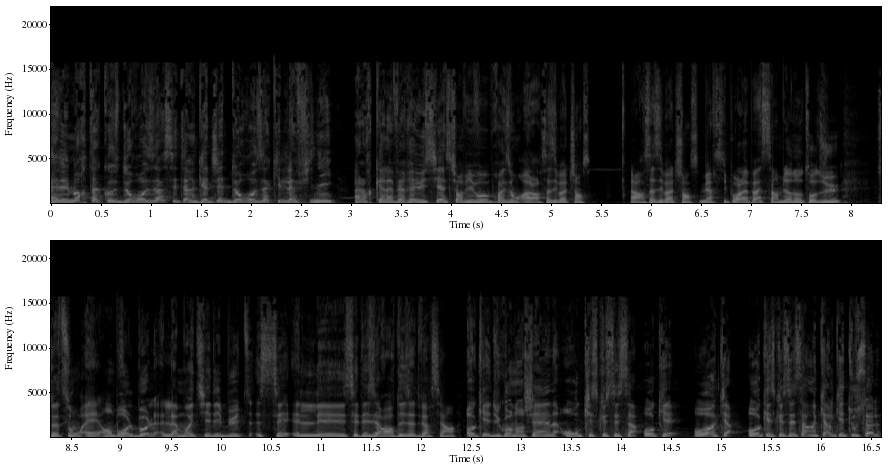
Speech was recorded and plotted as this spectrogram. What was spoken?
Elle est morte à cause de Rosa, c'était un gadget de Rosa qui l'a fini, alors qu'elle avait réussi à survivre au poison. Alors ça, c'est de chance. Alors ça, c'est pas de chance. Merci pour la passe, hein, bien entendu. De toute façon, eh, en Brawl Ball, la moitié des buts, c'est les... des erreurs des adversaires. Hein. Ok, du coup, on enchaîne. Oh, qu'est-ce que c'est ça? Ok. Oh, un... oh qu'est-ce que c'est ça? Un Karl qui est tout seul?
